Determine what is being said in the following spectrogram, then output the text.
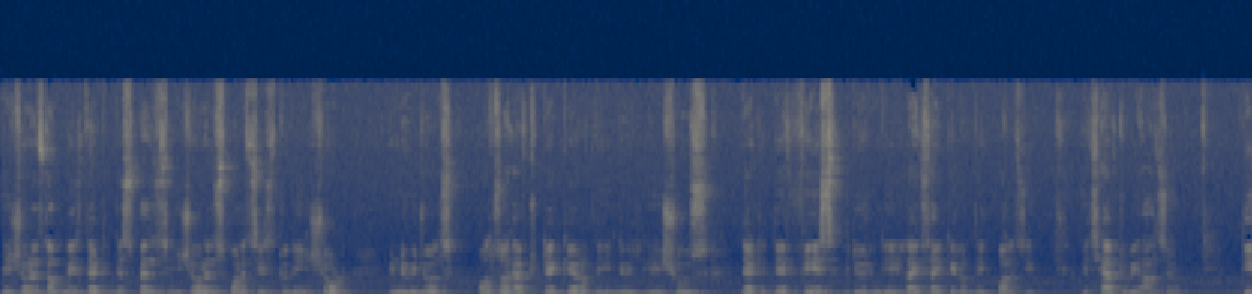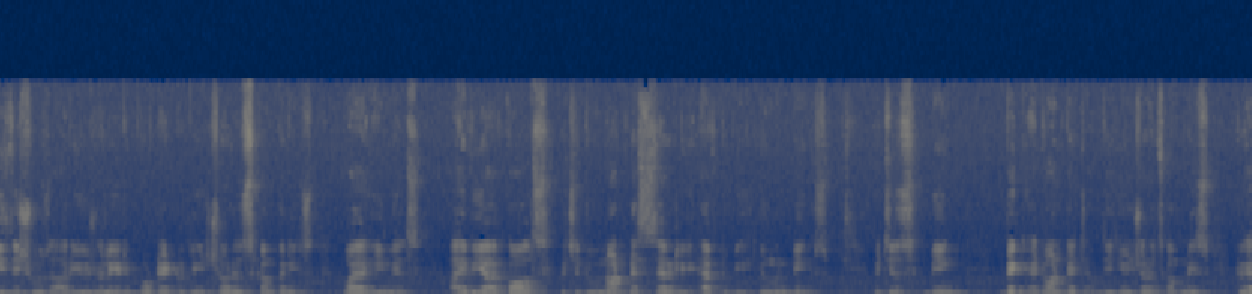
Insurance companies that dispense insurance policies to the insured individuals also have to take care of the issues that they face during the life cycle of the policy, which have to be answered. These issues are usually reported to the insurance companies via emails, IVR calls which do not necessarily have to be human beings, which is being big advantage of the insurance companies to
